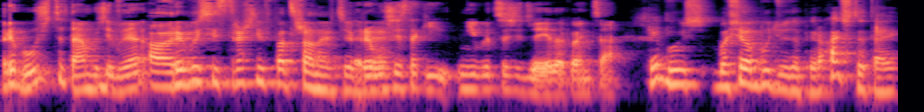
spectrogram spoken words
Rybuś, co tam u ciebie? O, Rybuś jest strasznie wpatrzony w ciebie. Rybuś jest taki, niby co się dzieje do końca. Rybuś, bo się obudził dopiero. Chodź tutaj.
